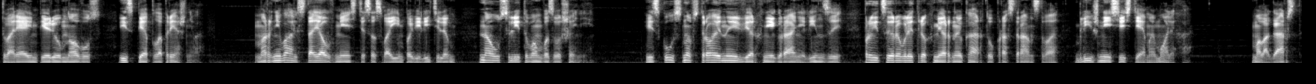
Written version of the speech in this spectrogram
творя Империум Новус из пепла прежнего. Марниваль стоял вместе со своим повелителем на услитовом возвышении. Искусно встроенные в верхние грани линзы проецировали трехмерную карту пространства ближней системы Молеха. Малагарст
